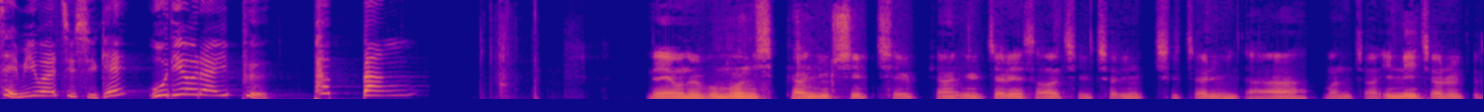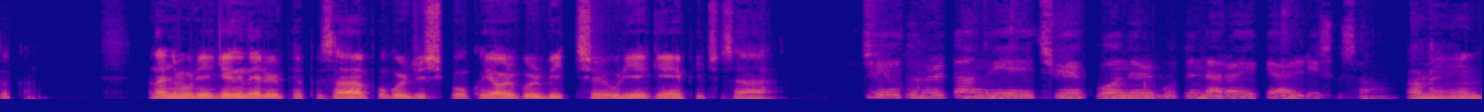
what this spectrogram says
재미와 지식의 오디오 라이프 팟빵 네, 오늘 본문 시편 67편 1절에서 7절, 7절입니다. 먼저 1, 2절을 교독합니다. 하나님 우리에게 은혜를 베푸사 복을 주시고 그의 얼굴빛을 우리에게 비추사 주의 도를 땅 위에 주의 구원을 모든 나라에게 알리소서. 아멘.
